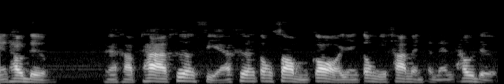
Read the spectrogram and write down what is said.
ยังเท่าเดิม นะครับถ้าเครื่องเสียเครื่องต้องซ่อมก็ยังต้องมีค่าแมนเทนแนนเท่าเดิม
